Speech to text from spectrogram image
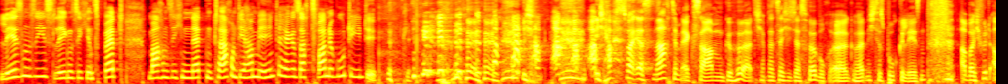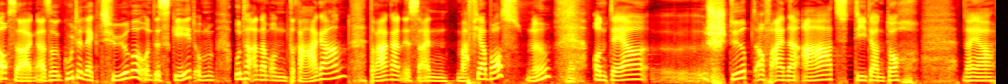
Lesen Sie es, legen sich ins Bett, machen sich einen netten Tag. Und die haben mir hinterher gesagt, es war eine gute Idee. ich ich habe es zwar erst nach dem Examen gehört, ich habe tatsächlich das Hörbuch äh, gehört, nicht das Buch gelesen, aber ich würde auch sagen, also gute Lektüre und es geht um unter anderem um Dragan. Dragan ist ein Mafia-Boss, ne? Und der äh, stirbt auf eine Art, die dann doch, naja,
